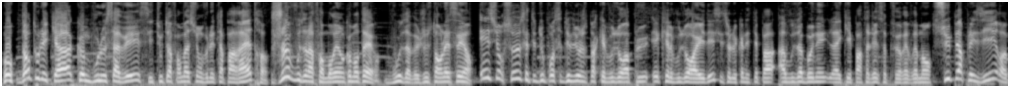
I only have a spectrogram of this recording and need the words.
bon. Dans tous les cas, comme vous le savez, si toute information venait apparaître, je vous en informerai en commentaire, vous avez juste à en laisser un. Et sur ce, c'était tout pour cette vidéo, j'espère qu'elle vous aura plu et qu'elle vous aura aidé, si c'est le cas n'hésitez pas à vous abonner, liker partager, ça me ferait vraiment super plaisir.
